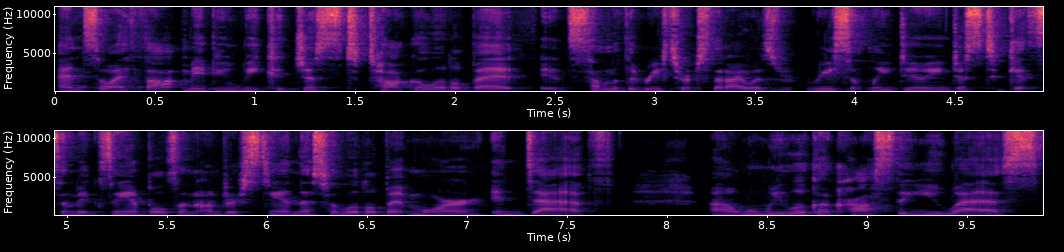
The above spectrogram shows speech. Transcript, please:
And so I thought maybe we could just talk a little bit, some of the research that I was recently doing, just to get some examples and understand this a little bit more in depth. Uh, when we look across the US,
